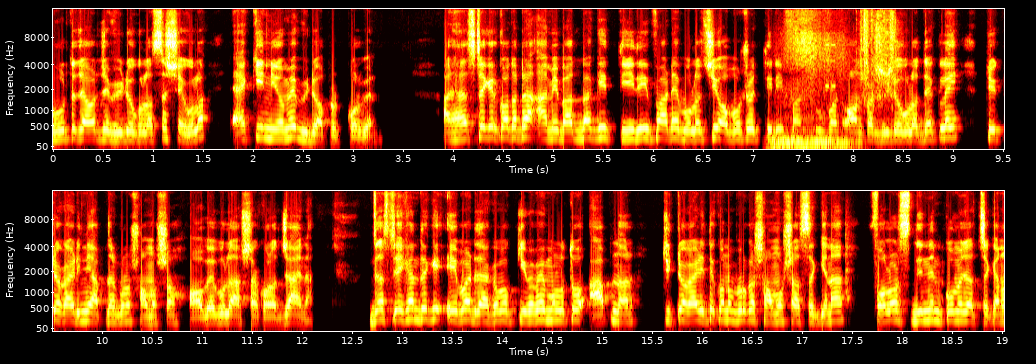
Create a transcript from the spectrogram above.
ঘুরতে যাওয়ার যে ভিডিওগুলো আছে, সেগুলো একই নিয়মে ভিডিও আপলোড করবেন। আর হ্যাশট্যাগের কথাটা আমি বাদ বাকি থ্রি পার্টে বলেছি। অবশ্যই three part two part one part ভিডিওগুলো দেখলেই টিকটক আইডি নিয়ে আপনার কোনো সমস্যা হবে বলে আশা করা যায় না। জাস্ট এখান থেকে এবার দেখাবো কীভাবে মূলত আপনার টিকটক আইডিতে কোনো প্রকার সমস্যা আছে কিনা ফলোয়ার্স দিন দিন কমে যাচ্ছে কেন,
